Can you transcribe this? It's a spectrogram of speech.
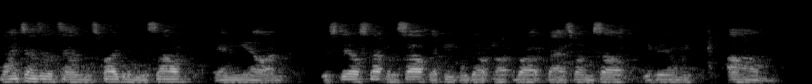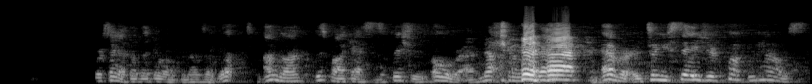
nine times out of ten, it's probably gonna be the south. And you know, I'm there's still stuff in the south that people don't talk about. That's from the south. You feel me? Um. For a second, I thought that door opened. I was like, "Yep, I'm gone. This podcast is officially over. I'm not coming back ever until you stage your fucking house."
